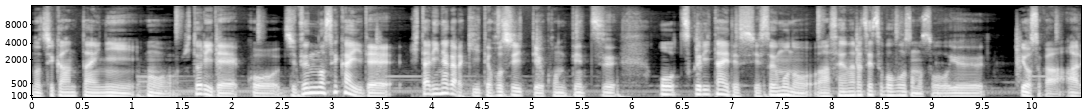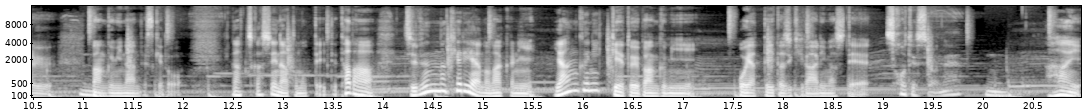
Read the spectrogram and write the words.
の時間帯にもう一人でこう自分の世界で浸りながら聞いてほしいっていうコンテンツを作りたいですしそういうものは「さよなら絶望放送」もそういう要素がある番組なんですけど、が近しいなと思っていてただ自分のキャリアの中に「ヤング日経」という番組をやっていた時期がありましてそうですよね。うん、はい、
